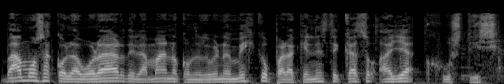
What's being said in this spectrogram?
vamos a colaborar de la mano con el gobierno de México para que en este caso haya justicia.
